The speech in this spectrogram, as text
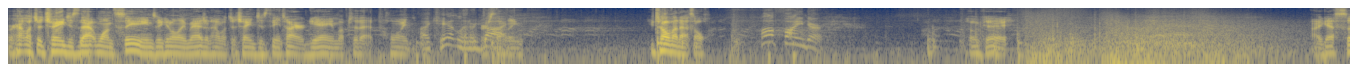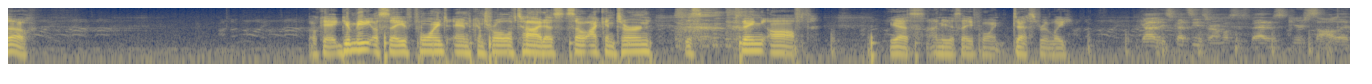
or how much it changes that one scene, so you can only imagine how much it changes the entire game up to that point, I can't let her or die. something. You tell that asshole. I'll find her. Okay. I guess so. Okay, give me a save point and control of Tidus so I can turn this thing off. Yes, I need a save point desperately. God, these cutscenes are almost as bad as Gear Solid.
